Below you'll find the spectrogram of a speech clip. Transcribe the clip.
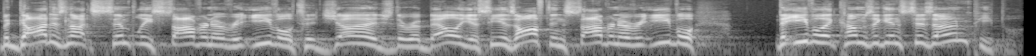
But God is not simply sovereign over evil to judge the rebellious, He is often sovereign over evil, the evil that comes against His own people,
